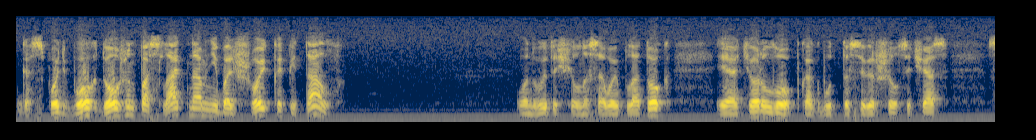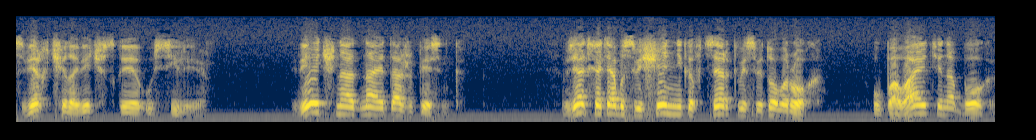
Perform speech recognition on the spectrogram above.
Господь Бог должен послать нам небольшой капитал. Он вытащил носовой платок и отер лоб, как будто совершил сейчас сверхчеловеческое усилие. Вечно одна и та же песенка. Взять хотя бы священника в церкви Святого Роха. Уповайте на Бога.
